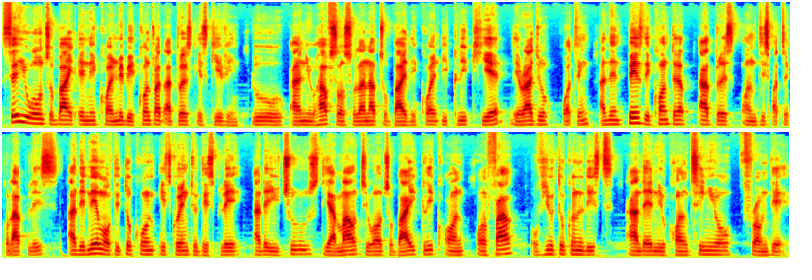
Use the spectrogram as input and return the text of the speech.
say you want to buy any coin, maybe contract address is given you and you have some Solana to buy the coin. You click here, the radio button, and then paste the contact address on this particular place. And the name of the token is going to display. And then you choose the amount you want to buy. Click on on file or view token list and then you continue from there.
